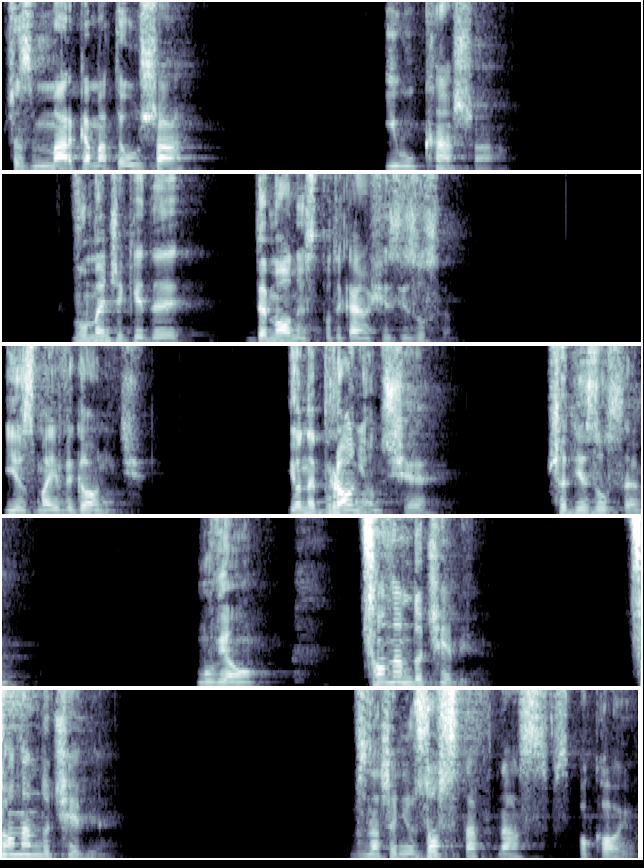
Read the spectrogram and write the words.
przez Marka, Mateusza i Łukasza w momencie, kiedy demony spotykają się z Jezusem. Jezus ma je wygonić. I one broniąc się przed Jezusem, mówią: Co nam do ciebie? Co nam do ciebie? W znaczeniu zostaw nas w spokoju.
